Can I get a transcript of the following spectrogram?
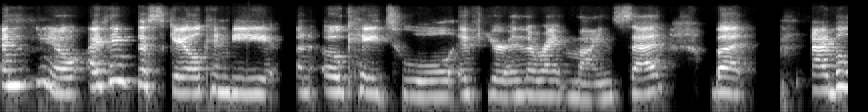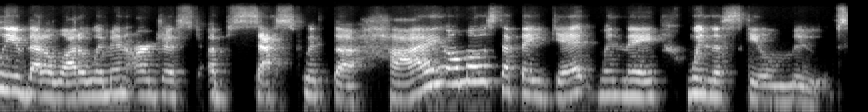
And, you know, I think the scale can be an okay tool if you're in the right mindset, but I believe that a lot of women are just obsessed with the high almost that they get when they when the scale moves.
